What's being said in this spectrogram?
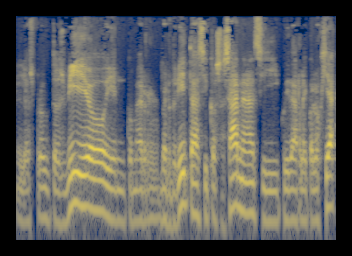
los productos bio y en comer verduritas y cosas sanas y cuidar la ecología.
